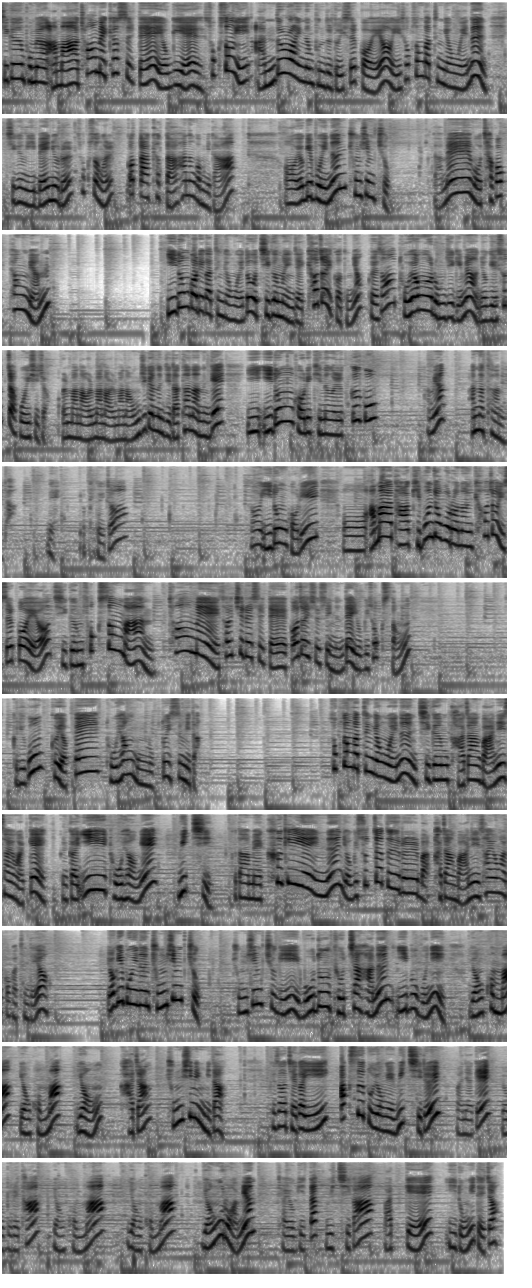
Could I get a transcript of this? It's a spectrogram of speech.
지금 보면 아마 처음에 켰을 때 여기에 속성이 안 들어있는 분들도 있을 거예요. 이 속성 같은 경우에는 지금 이 메뉴를 속성을 껐다 켰다 하는 겁니다. 어, 여기 보이는 중심축, 그 다음에 뭐 작업 평면, 이동거리 같은 경우에도 지금은 이제 켜져 있거든요. 그래서 도형을 움직이면 여기 숫자 보이시죠? 얼마나 얼마나 얼마나 움직였는지 나타나는 게 이 이동거리 기능을 끄고 하면 안 나타납니다. 네, 이렇게 되죠. 이동거리 어, 아마 다 기본적으로는 켜져 있을 거예요. 지금 속성만 처음에 설치를 했을 때 꺼져 있을 수 있는데 여기 속성 그리고 그 옆에 도형 목록도 있습니다. 속성 같은 경우에는 지금 가장 많이 사용할 게 그러니까 이 도형의 위치 그 다음에 크기에 있는 여기 숫자들을 가장 많이 사용할 것 같은데요. 여기 보이는 중심축, 중심축이 모두 교차하는 이 부분이 0,0,0 가장 중심입니다. 그래서 제가 이 박스 도형의 위치를 만약에 여기를 다 0,0,0으로 하면 자 여기 딱 위치가 맞게 이동이 되죠.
